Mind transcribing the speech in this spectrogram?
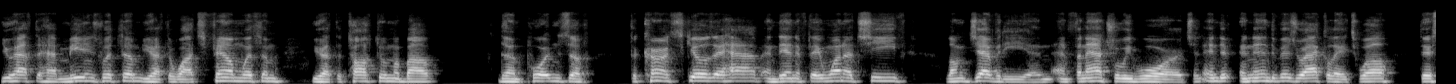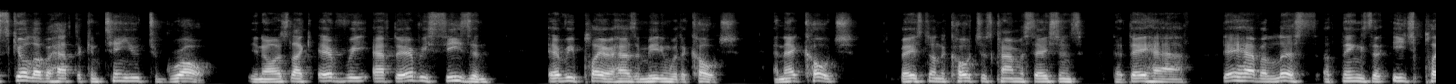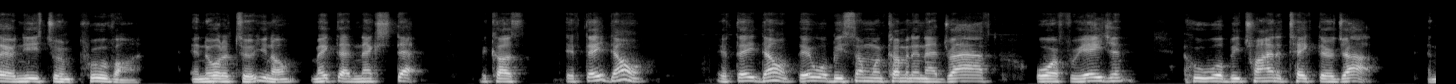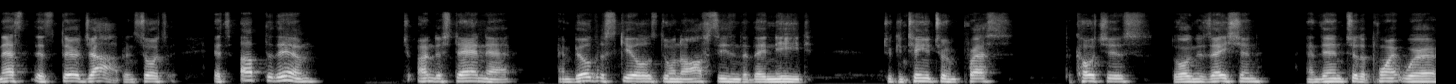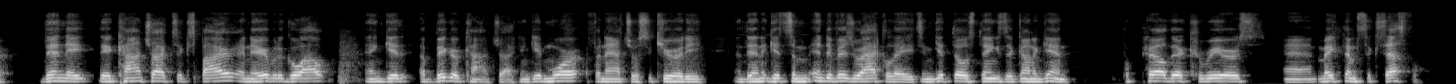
you have to have meetings with them. You have to watch film with them. You have to talk to them about the importance of the current skills they have. And then if they want to achieve longevity and, and financial rewards and, indi- and individual accolades, well, their skill level have to continue to grow. You know, it's like every after every season, every player has a meeting with a coach. And that coach, based on the coach's conversations that they have, they have a list of things that each player needs to improve on in order to, you know, make that next step. Because if they don't, if they don't, there will be someone coming in that draft or a free agent who will be trying to take their job. And that's, that's their job. And so it's it's up to them to understand that and build the skills during the off season that they need to continue to impress the coaches, the organization, and then to the point where then they their contracts expire and they're able to go out and get a bigger contract and get more financial security. And then get some individual accolades and get those things that to again propel their careers and make them successful.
